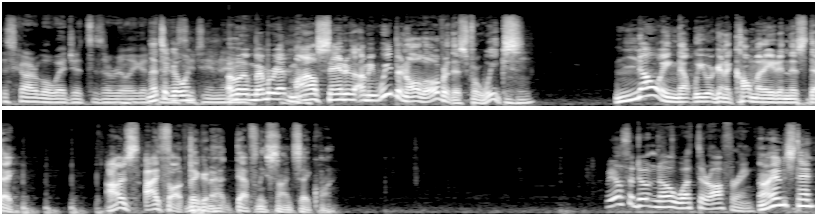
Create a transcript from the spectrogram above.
discardable widgets is a really good. That's a good one. Team name. I remember we had Miles Sanders. I mean, we've been all over this for weeks, Mm-hmm. knowing that we were going to culminate in this day. I was, I thought they're going to definitely sign Saquon. we also don't know what they're offering. I understand.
